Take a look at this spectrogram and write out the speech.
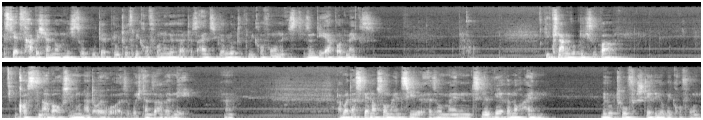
Bis jetzt habe ich ja noch nicht so gute Bluetooth-Mikrofone gehört. Das einzige Bluetooth-Mikrofon sind die AirPod Max. Die klangen wirklich super, kosten aber auch 700 Euro. Also wo ich dann sage, nee. Ne? Aber das wäre noch so mein Ziel. Also mein Ziel wäre noch ein Bluetooth-Stereo-Mikrofon.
